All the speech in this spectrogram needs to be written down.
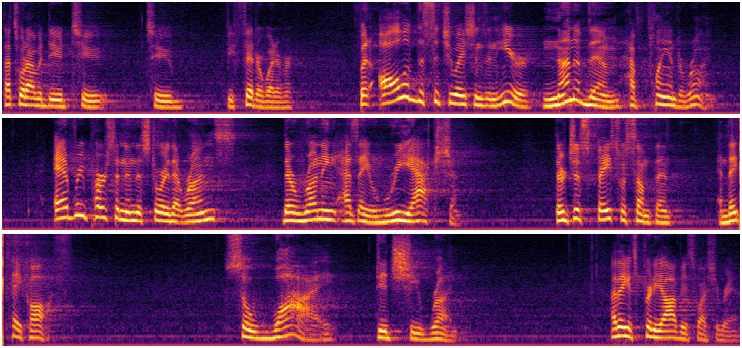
That's what I would do to, to be fit or whatever. But all of the situations in here, none of them have planned to run. Every person in this story that runs, they're running as a reaction. They're just faced with something and they take off. So, why did she run? I think it's pretty obvious why she ran.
